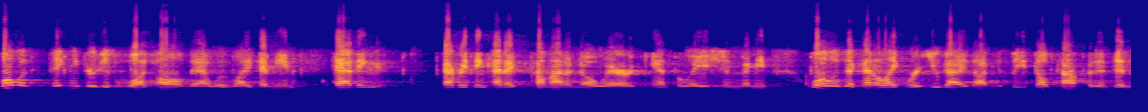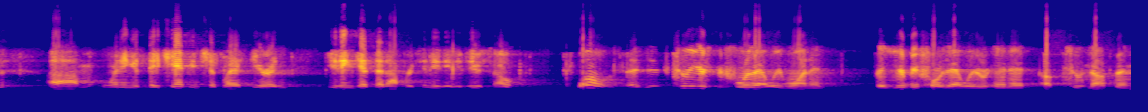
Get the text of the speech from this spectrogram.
what was take me through just what all of that was like. I mean, having everything kind of come out of nowhere, cancellations. I mean, what was it kind of like where you guys obviously felt confident in um, winning a state championship last year and you didn't get that opportunity to do so? Well, two years before that, we won it. The year before that, we were in it up two nothing.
